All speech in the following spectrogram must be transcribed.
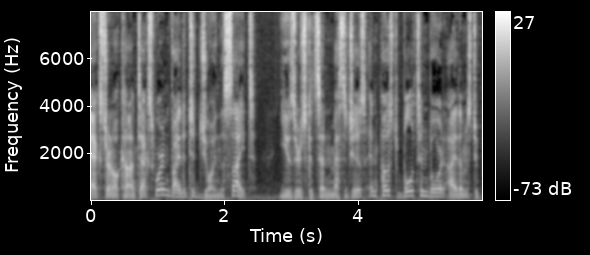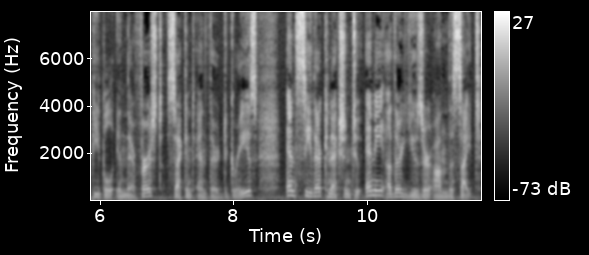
External contacts were invited to join the site. Users could send messages and post bulletin board items to people in their first, second, and third degrees, and see their connection to any other user on the site.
